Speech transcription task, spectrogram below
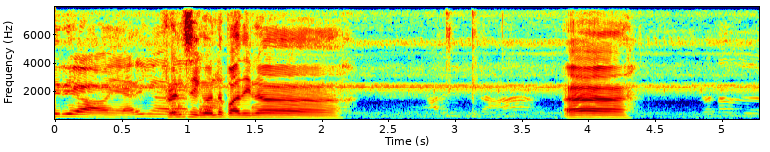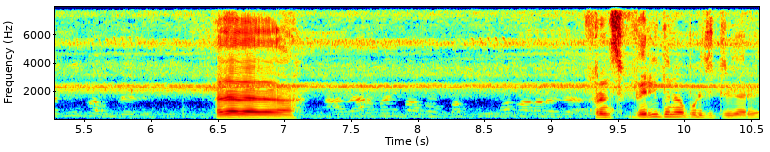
இரு அவன் இறங்கி. ஃப்ரெண்ட்ஸ் இங்கே வந்து பார்த்தீங்கன்னா ஆ அதான் அதான் அதான் ஃப்ரெண்ட்ஸ் வெறி தினம் பிடிச்சிட்டு இருக்காரு.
